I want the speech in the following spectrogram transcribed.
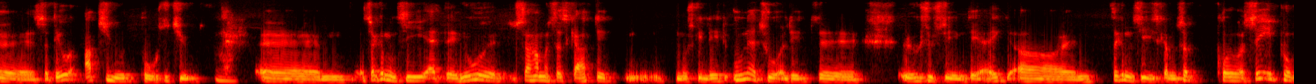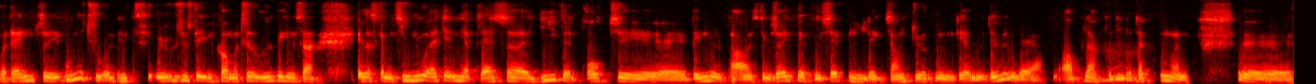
Øh, så det er jo absolut positivt. Mm. Øh, så kan man sige, at øh, nu så har man så skabt et måske lidt unaturligt øh, økosystem der, ikke? Og øh, så kan man sige, skal man så prøve at se på, hvordan så et unaturligt økosystem kommer til at udvikle sig, eller skal man sige, nu er den her plads så alligevel brugt til øh, vindmølleparken, skal vi så ikke for eksempel lægge tankdyrkningen derude? Det ville være oplagt, fordi mm. der kunne man øh,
